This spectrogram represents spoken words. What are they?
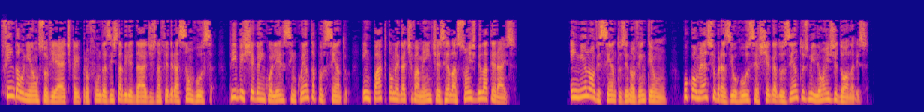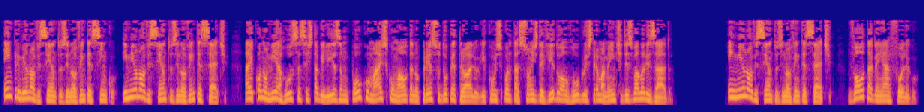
Fim da União Soviética e profundas instabilidades na Federação Russa, PIB chega a encolher 50%, impactam negativamente as relações bilaterais. Em 1991, o comércio Brasil-Rússia chega a 200 milhões de dólares. Entre 1995 e 1997, a economia russa se estabiliza um pouco mais com alta no preço do petróleo e com exportações devido ao rublo extremamente desvalorizado. Em 1997, volta a ganhar fôlego,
